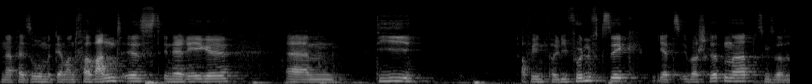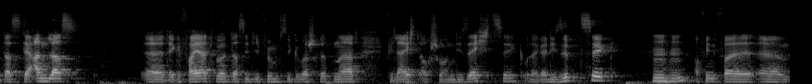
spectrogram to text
einer Person, mit der man verwandt ist, in der Regel, ähm, die auf jeden Fall die 50 jetzt überschritten hat, beziehungsweise das ist der Anlass, äh, der gefeiert wird, dass sie die 50 überschritten hat. Vielleicht auch schon die 60 oder gar die 70 Mhm. auf jeden Fall ähm,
